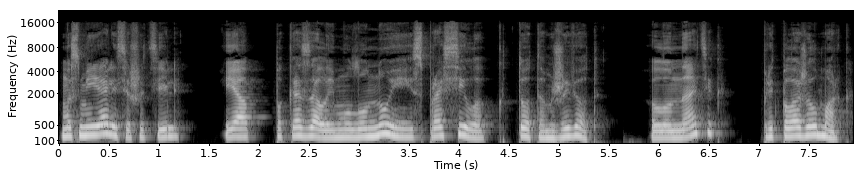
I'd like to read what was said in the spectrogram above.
Мы смеялись и шутили. Я показала ему луну и спросила, кто там живет. «Лунатик?» – предположил Марк.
